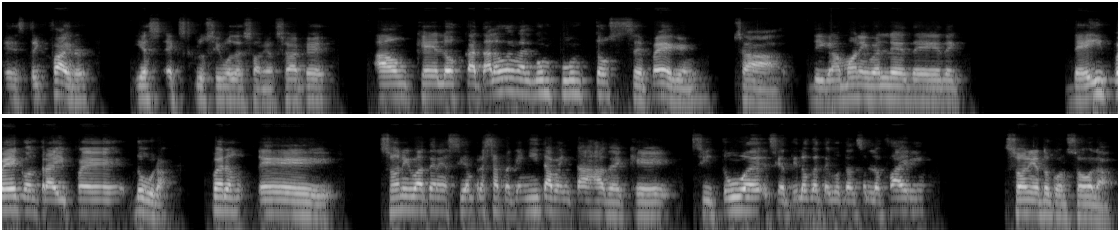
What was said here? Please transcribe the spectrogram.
Street Fighter y es exclusivo de Sony. O sea que, aunque los catálogos en algún punto se peguen, o sea, digamos a nivel de, de, de, IP contra IP dura, pero eh, Sony va a tener siempre esa pequeñita ventaja de que si tú, si a ti lo que te gustan son los fighting, Sony es tu consola,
